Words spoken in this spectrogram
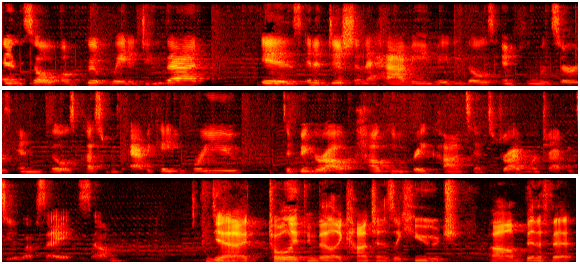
And so, a good way to do that is in addition to having maybe those influencers and those customers advocating for you to figure out how can you create content to drive more traffic to your website so yeah, I totally think that like content is a huge um, benefit.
